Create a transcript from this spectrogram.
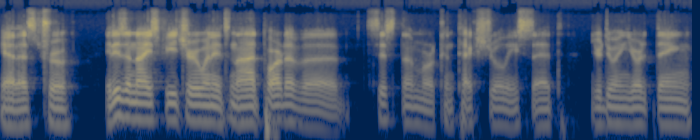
Yeah, that's true. It is a nice feature when it's not part of a system or contextually set. You're doing your thing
